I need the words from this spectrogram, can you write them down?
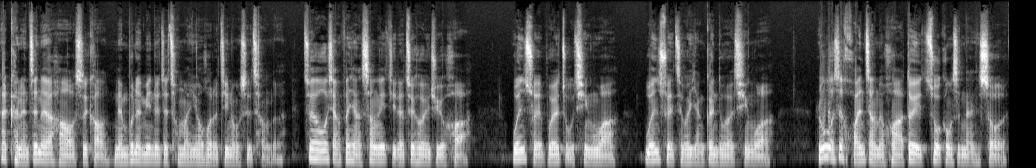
那可能真的要好好思考，能不能面对这充满诱惑的金融市场了。最后，我想分享上一集的最后一句话：温水不会煮青蛙，温水只会养更多的青蛙。如果是缓涨的话，对做空是难受的；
